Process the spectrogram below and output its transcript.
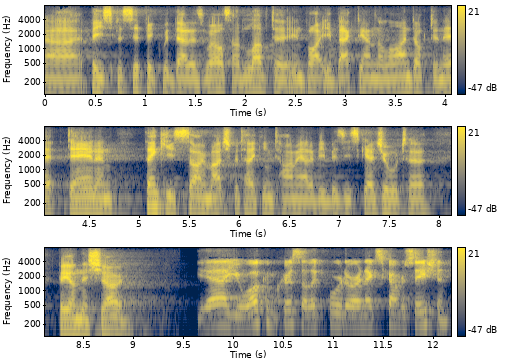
uh, be specific with that as well. So I'd love to invite you back down the line, Dr. Dan, and thank you so much for taking time out of your busy schedule to be on this show. Yeah, you're welcome, Chris. I look forward to our next conversation.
